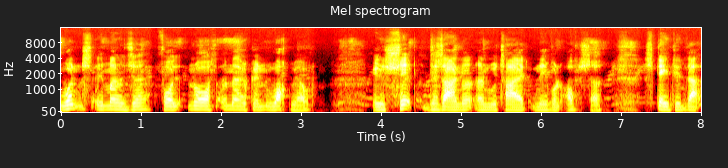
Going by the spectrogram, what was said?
Once a manager for North American Rockwell, a ship designer and retired naval officer, stated that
